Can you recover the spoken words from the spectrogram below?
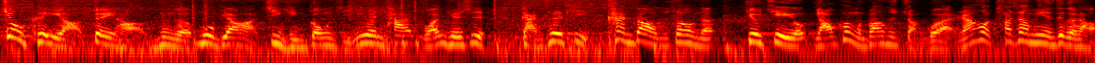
就可以啊对好那个目标啊进行攻击，因为它完全是感测器看到了之后呢，就借由遥控的方式转过来，然后它上面这个哈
